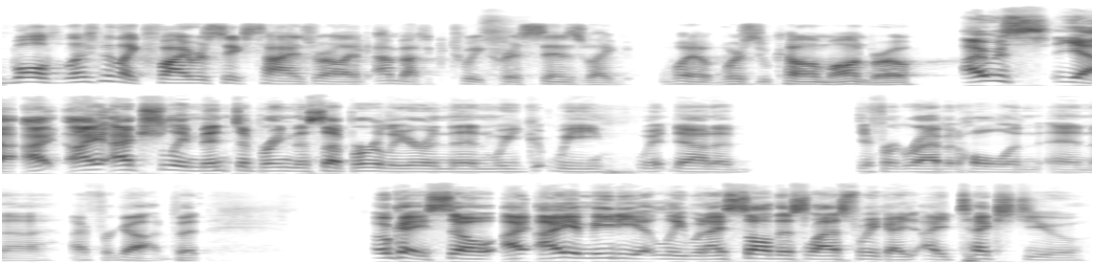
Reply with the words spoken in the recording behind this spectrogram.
well, there's been like five or six times where I'm like I'm about to tweet Chris Simms like, what, where's Kellen Mond, bro? I was yeah, I, I actually meant to bring this up earlier and then we we went down a different rabbit hole and and uh, I forgot. But okay, so I, I immediately when I saw this last week, I, I text you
